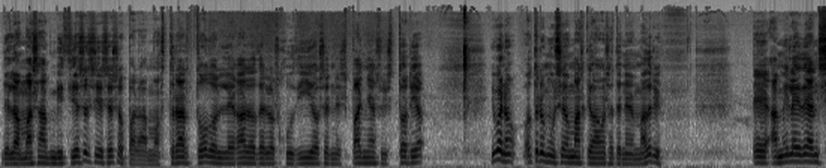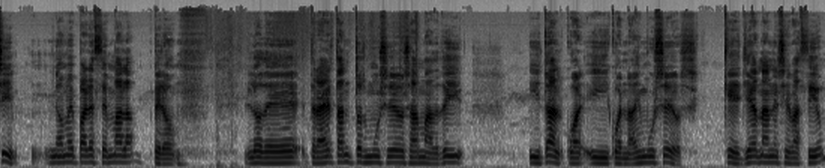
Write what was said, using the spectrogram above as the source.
de los más ambiciosos y es eso, para mostrar todo el legado de los judíos en España, su historia. Y bueno, otro museo más que vamos a tener en Madrid. Eh, a mí la idea en sí no me parece mala, pero lo de traer tantos museos a Madrid y tal, y cuando hay museos que llenan ese vacío,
